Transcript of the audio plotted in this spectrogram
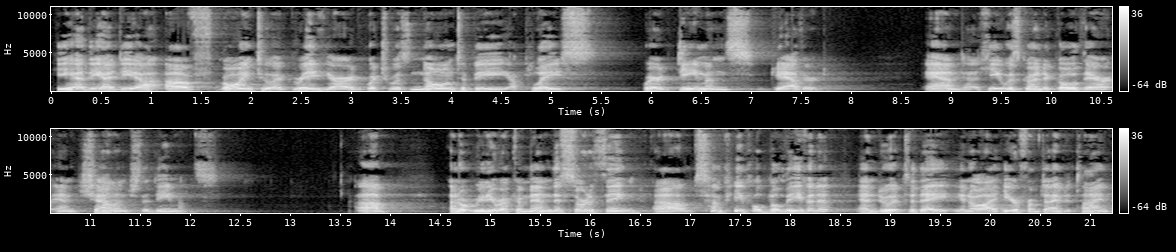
he had the idea of going to a graveyard which was known to be a place where demons gathered. And he was going to go there and challenge the demons. Um, I don't really recommend this sort of thing. Um, some people believe in it and do it today. You know, I hear from time to time.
